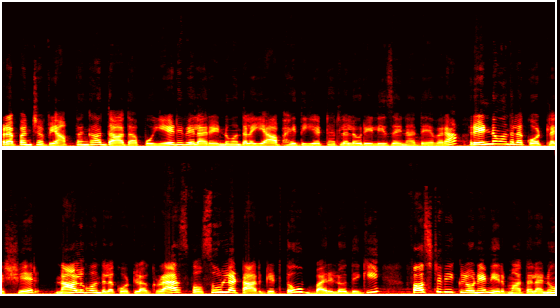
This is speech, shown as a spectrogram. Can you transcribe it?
ప్రపంచవ్యాప్తంగా దాదాపు ఏడు వేల రెండు వందల యాభై థియేటర్లలో రిలీజ్ అయిన దేవర రెండు వందల కోట్ల షేర్ నాలుగు వందల కోట్ల గ్రాస్ వసూళ్ళ టార్గెట్తో బరిలో దిగి ఫస్ట్ వీక్లోనే నిర్మాతలను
